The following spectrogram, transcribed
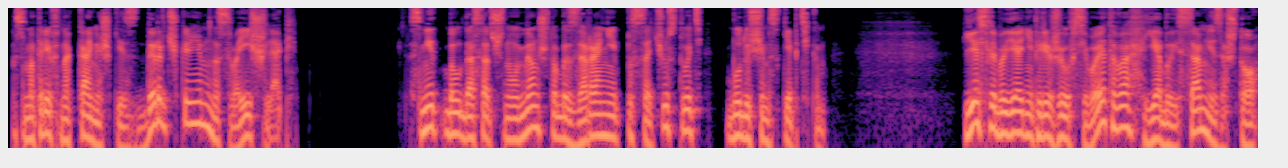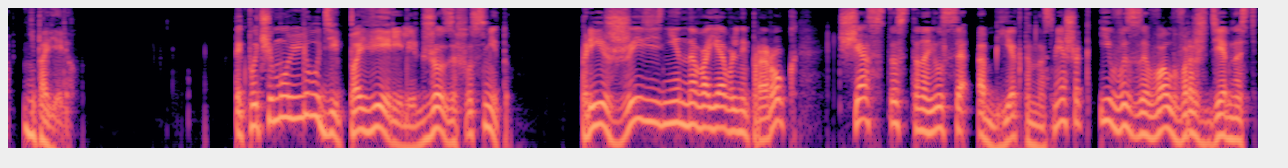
посмотрев на камешки с дырочками на своей шляпе. Смит был достаточно умен, чтобы заранее посочувствовать будущим скептикам. Если бы я не пережил всего этого, я бы и сам ни за что не поверил. Так почему люди поверили Джозефу Смиту? При жизни новоявленный пророк часто становился объектом насмешек и вызывал враждебность.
